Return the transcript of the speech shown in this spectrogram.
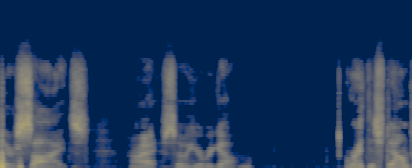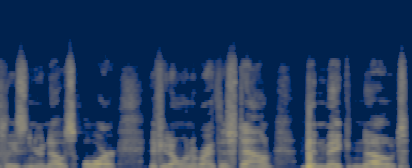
their sides. All right, so here we go. Write this down, please, in your notes, or if you don't want to write this down, then make note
